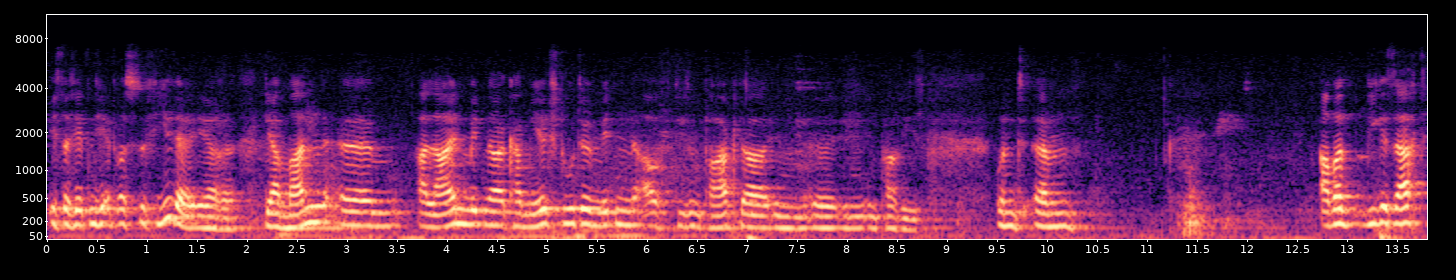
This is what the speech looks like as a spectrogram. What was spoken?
ist das jetzt nicht etwas zu viel der Ehre? Der Mann äh, allein mit einer Kamelstute mitten auf diesem Park da in, äh, in, in Paris. Und, ähm, aber wie gesagt,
